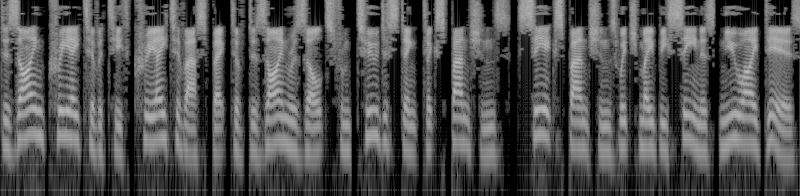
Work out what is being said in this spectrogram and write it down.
Design creativity The creative aspect of design results from two distinct expansions, C expansions which may be seen as new ideas,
